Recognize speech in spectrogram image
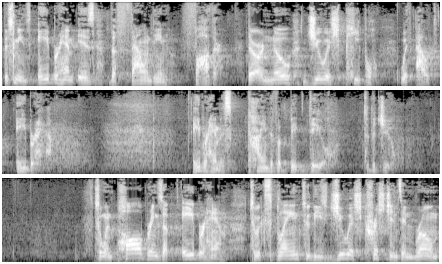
This means Abraham is the founding father. There are no Jewish people without Abraham. Abraham is kind of a big deal to the Jew. So when Paul brings up Abraham to explain to these Jewish Christians in Rome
